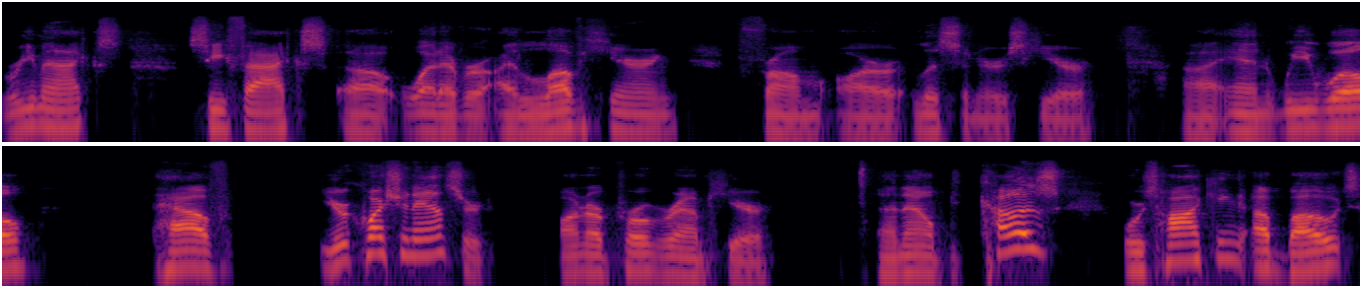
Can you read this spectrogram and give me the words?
Remax, CFAX, uh, whatever. I love hearing from our listeners here. Uh, and we will have your question answered on our program here. And now, because we're talking about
